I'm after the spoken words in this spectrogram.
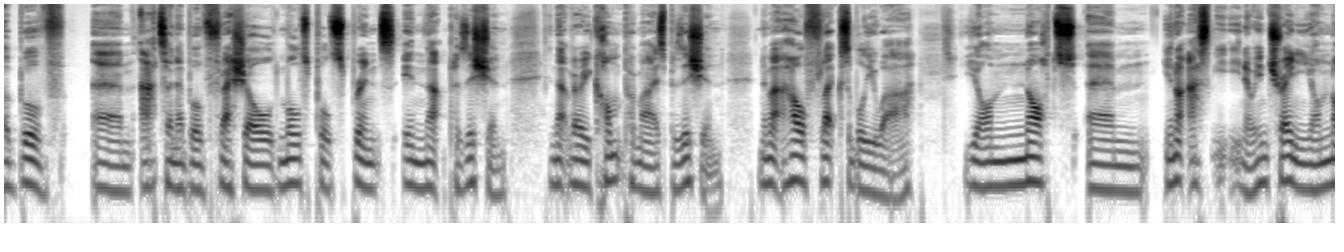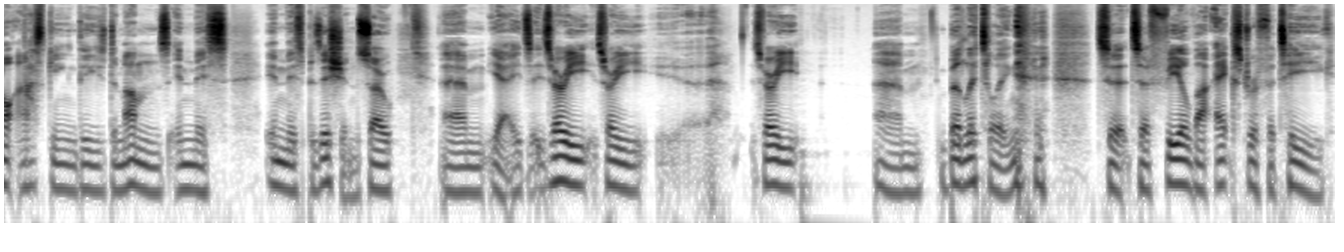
above um, at and above threshold, multiple sprints in that position, in that very compromised position, no matter how flexible you are, you're not um, you're not asking you know in training you're not asking these demands in this in this position. So um, yeah it's it's very it's very uh, it's very um, belittling to to feel that extra fatigue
